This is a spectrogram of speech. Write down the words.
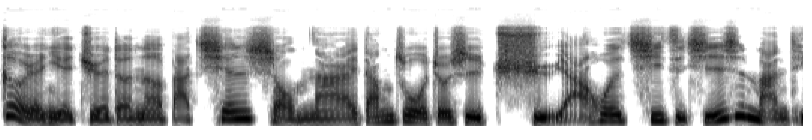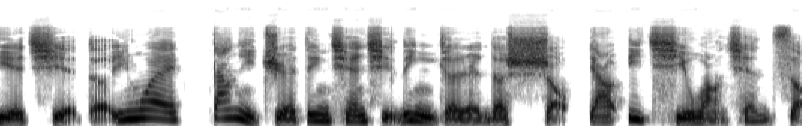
个人也觉得呢，把牵手拿来当做就是娶呀或者妻子，其实是蛮贴切的，因为当你决定牵起另一个人的手，要一起往前走。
